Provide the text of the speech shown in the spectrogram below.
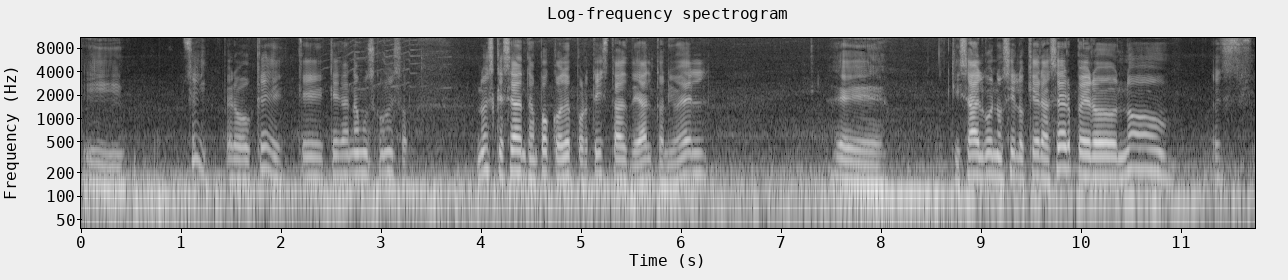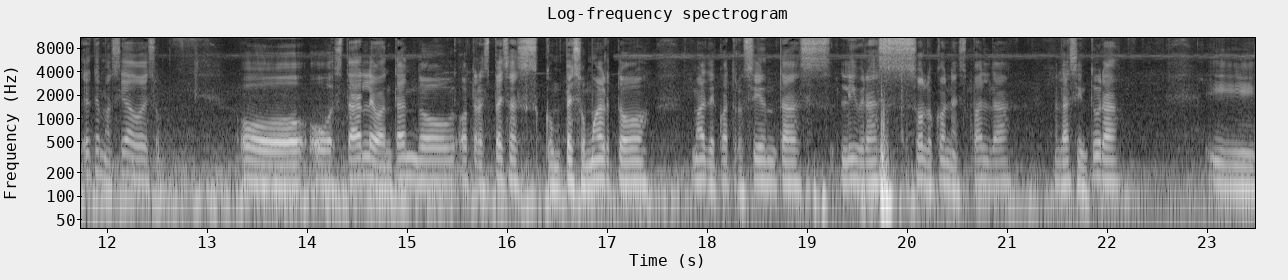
Y sí, pero ¿qué? ¿Qué, ganamos con eso? No es que sean tampoco deportistas de alto nivel, eh, quizá alguno sí lo quiera hacer, pero no, es, demasiado eso. o, estar levantando otras pesas con peso muerto, más de 400 libras solo con la espalda, la cintura y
